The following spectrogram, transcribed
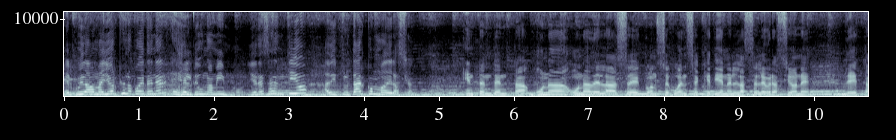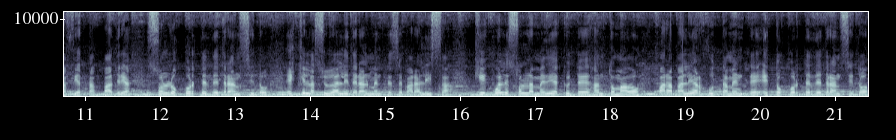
el cuidado mayor que uno puede tener es el de uno mismo. Y en ese sentido, a disfrutar con moderación. Intendenta, una, una de las eh, consecuencias que tienen las celebraciones de estas fiestas patrias son los cortes de tránsito. Es que la ciudad literalmente se paraliza. ¿Qué, ¿Cuáles son las medidas que ustedes han tomado para paliar justamente estos cortes de tránsito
